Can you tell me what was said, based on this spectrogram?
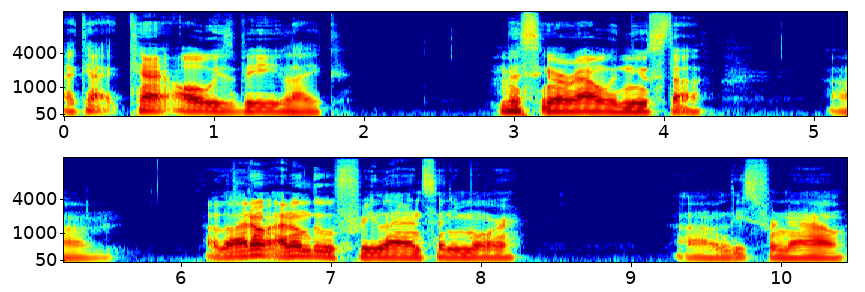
I can't can't always be like messing around with new stuff. Um, although I don't I don't do freelance anymore uh, at least for now.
